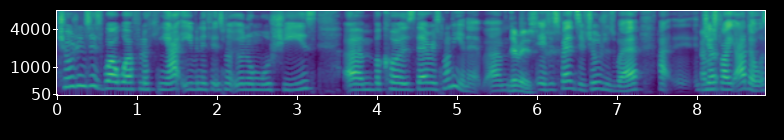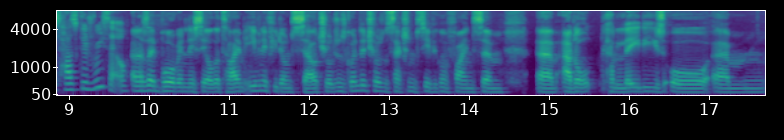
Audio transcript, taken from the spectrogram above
children's is well worth looking at, even if it's not your normal shees, um, because there is money in it. Um, There is. It's expensive children's wear, ha- just I- like adults, has good resale. And as I boringly say all the time, even if you don't sell children's, go into the children's section and see if you can find some um, adult kind of ladies or um,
